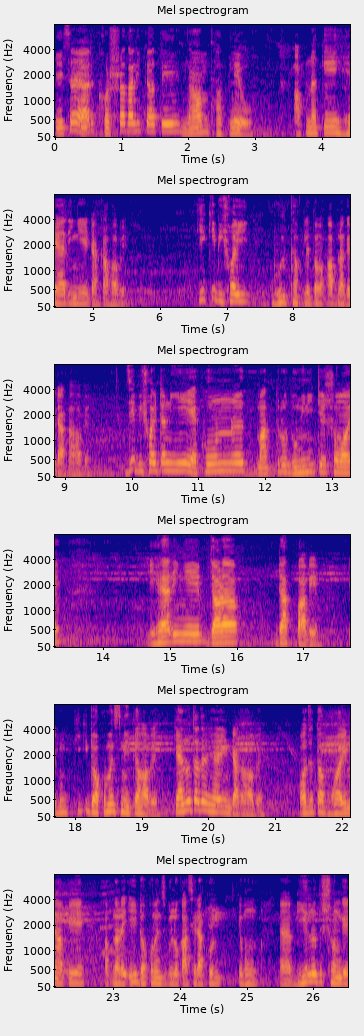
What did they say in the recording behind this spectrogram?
এসআইআর খসড়া তালিকাতে নাম থাকলেও আপনাকে হেয়ারিংয়ে ডাকা হবে। কি কি বিষয় ভুল থাকলে তো আপনাকে ডাকা হবে? যে বিষয়টা নিয়ে এখন মাত্র দু মিনিটের সময় হেয়ারিংয়ে যারা ডাক পাবে এবং কি কি ডকুমেন্টস নিতে হবে, কেন তাদের হেয়ারিং ডাকা হবে? অযথা ভয় না পেয়ে আপনারা এই ডকুমেন্টসগুলো কাছে রাখুন এবং বিএলওদের সঙ্গে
